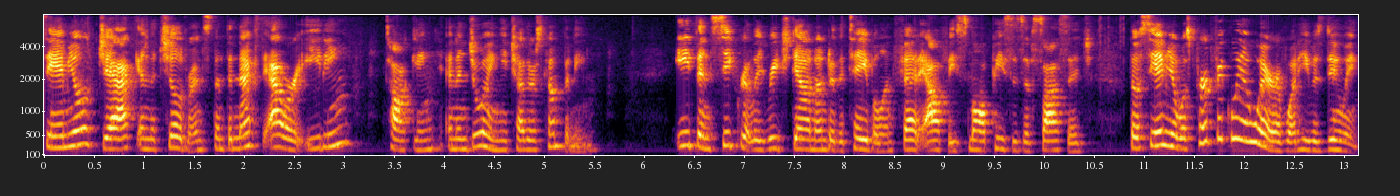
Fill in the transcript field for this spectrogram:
Samuel, Jack, and the children spent the next hour eating, talking, and enjoying each other's company. Ethan secretly reached down under the table and fed Alfie small pieces of sausage, though Samuel was perfectly aware of what he was doing.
